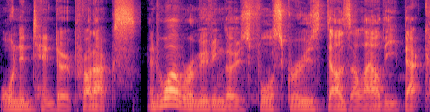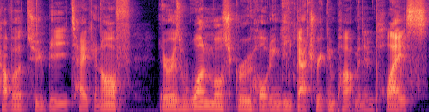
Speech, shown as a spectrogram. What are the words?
or Nintendo products. And while removing those four screws does allow the back cover to be taken off, there is one more screw holding the battery compartment in place.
